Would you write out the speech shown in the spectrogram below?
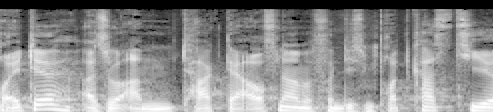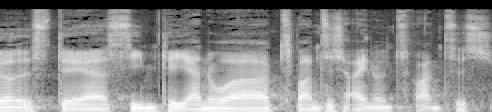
Heute, also am Tag der Aufnahme von diesem Podcast hier, ist der 7. Januar 2021.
